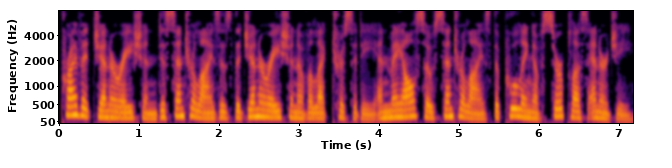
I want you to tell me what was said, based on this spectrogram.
Private generation decentralizes the generation of electricity and may also centralize the pooling of surplus energy.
